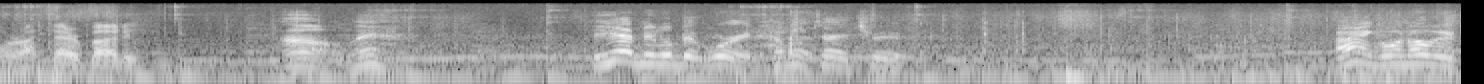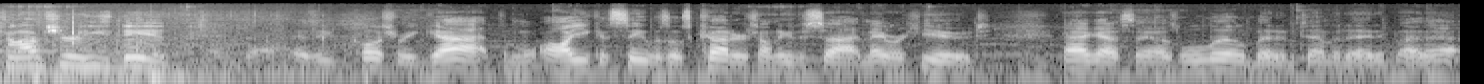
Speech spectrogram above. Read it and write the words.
All right there, buddy. Oh, man. He had me a little bit worried. I'm going to tell you the truth. I ain't going over there till I'm sure he's dead. As he closer he got, the more, all you could see was those cutters on either side, and they were huge. And I got to say, I was a little bit intimidated by that.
